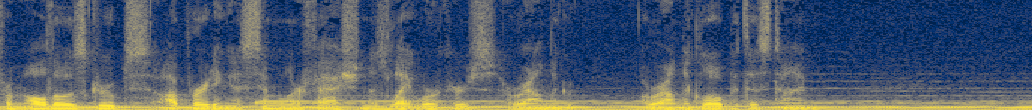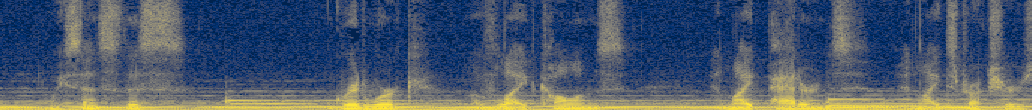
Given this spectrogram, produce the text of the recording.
from all those groups operating in a similar fashion as light workers around the, around the globe at this time, we sense this grid work of light columns and light patterns and light structures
